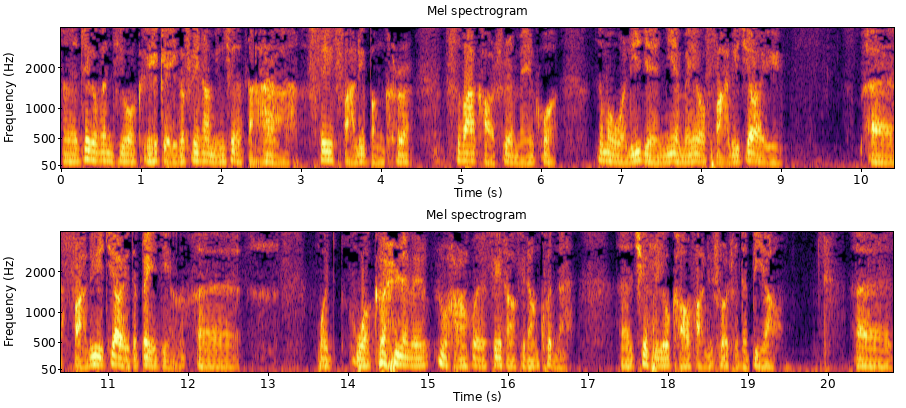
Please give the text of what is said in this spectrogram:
呃，这个问题我可以给一个非常明确的答案啊。非法律本科，司法考试也没过，那么我理解你也没有法律教育，呃，法律教育的背景，呃，我我个人认为入行会非常非常困难。呃，确实有考法律硕士的必要，呃。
